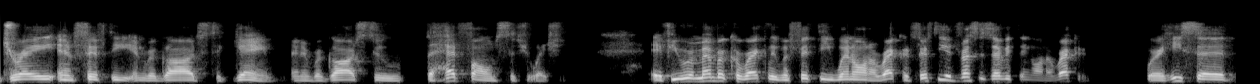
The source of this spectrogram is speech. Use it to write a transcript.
Dre and 50 in regards to game and in regards to the headphone situation. If you remember correctly, when 50 went on a record, 50 addresses everything on a record where he said,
